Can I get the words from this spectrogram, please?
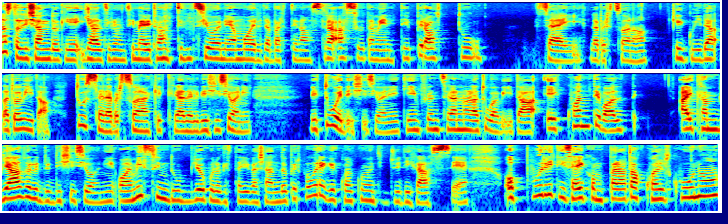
Non sto dicendo che gli altri non si meritano attenzione e amore da parte nostra, assolutamente, però tu sei la persona che guida la tua vita, tu sei la persona che crea delle decisioni, le tue decisioni che influenzeranno la tua vita. E quante volte hai cambiato le tue decisioni o hai messo in dubbio quello che stavi facendo per paura che qualcuno ti giudicasse, oppure ti sei comparato a qualcuno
